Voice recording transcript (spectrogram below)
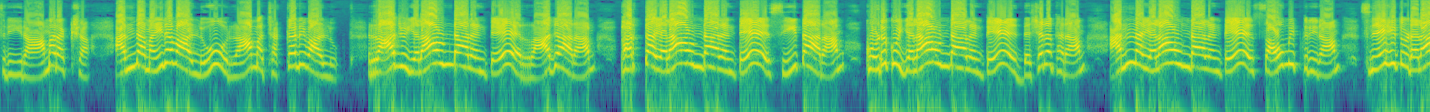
శ్రీరామ రక్ష. అందమైన వాళ్ళు రామ చక్కని వాళ్ళు. రాజు ఎలా ఉండాలంటే రాజారాం భర్త ఎలా ఉండాలంటే సీతారాం కొడుకు ఎలా ఉండాలంటే దశరథరాం అన్న ఎలా ఉండాలంటే సౌమిత్రిరాం స్నేహితుడు ఎలా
